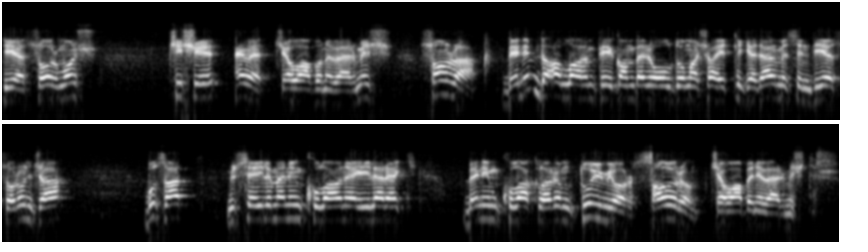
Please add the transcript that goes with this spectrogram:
diye sormuş. Kişi evet cevabını vermiş. Sonra benim de Allah'ın peygamberi olduğuma şahitlik eder misin diye sorunca bu zat Müseylime'nin kulağına eğilerek benim kulaklarım duymuyor, sağırım cevabını vermiştir.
